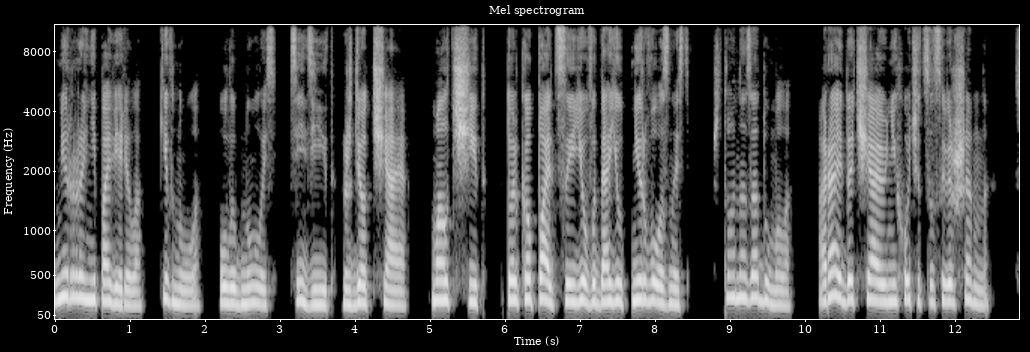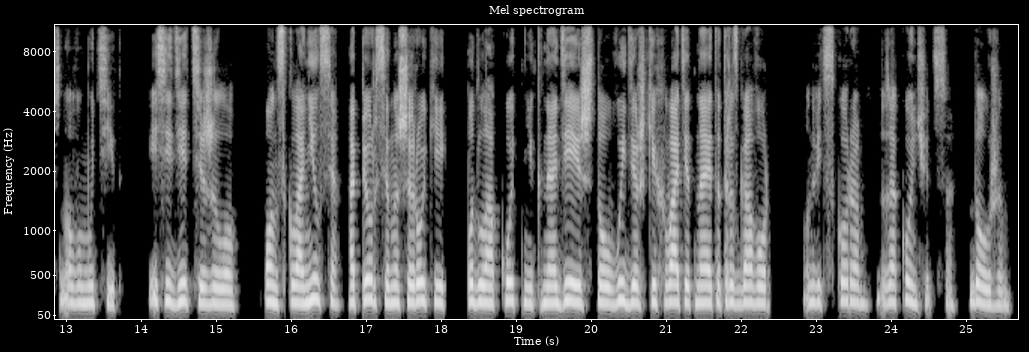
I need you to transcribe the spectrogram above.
Мирра не поверила, кивнула, улыбнулась, сидит, ждет чая, молчит, только пальцы ее выдают нервозность. Что она задумала? А Райда чаю не хочется совершенно. Снова мутит. И сидеть тяжело. Он склонился, оперся на широкий подлокотник, надеясь, что выдержки хватит на этот разговор. Он ведь скоро закончится. Должен.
